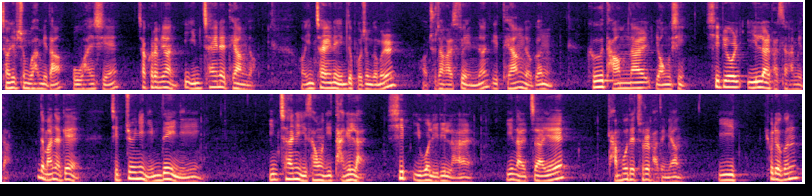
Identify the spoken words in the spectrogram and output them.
전입 신고합니다. 오후 1시에. 자 그러면 이 임차인의 대항력, 어, 임차인의 임대 보증금을 어, 주장할 수 있는 이 대항력은 그 다음 날 0시 12월 2일 날 발생합니다. 근데 만약에 집주인인 임대인이 임차인이 이사 온 이 당일날 12월 1일 날 이 날짜에 담보대출을 받으면 이 효력은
